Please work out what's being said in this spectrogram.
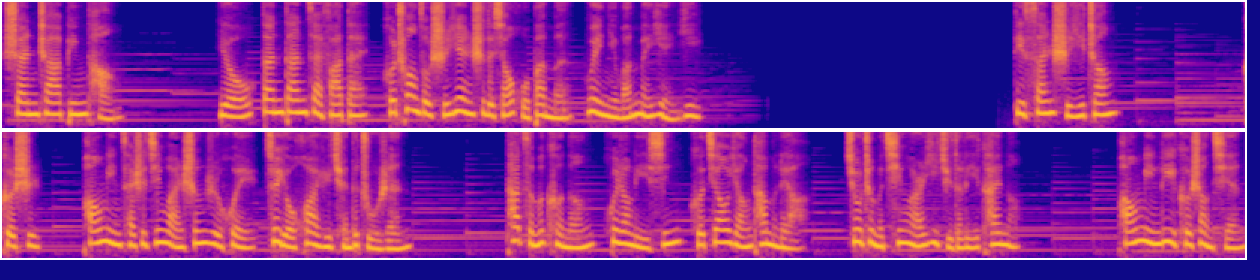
山楂冰糖，由丹丹在发呆和创作实验室的小伙伴们为你完美演绎。第三十一章。可是庞敏才是今晚生日会最有话语权的主人，他怎么可能会让李欣和骄阳他们俩？就这么轻而易举的离开呢？庞敏立刻上前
